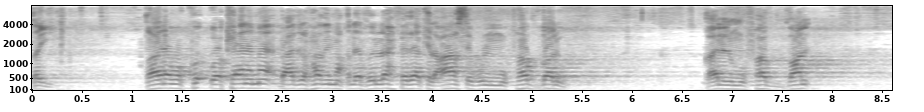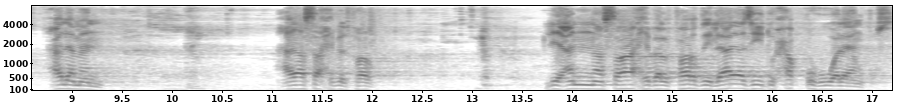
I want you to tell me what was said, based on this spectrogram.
طيب. قال وكان ما بعد الفاظ ما يفضل الله فذاك العاصب المفضل. قال المفضل على من؟ على صاحب الفرض. لأن صاحب الفرض لا يزيد حقه ولا ينقص.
